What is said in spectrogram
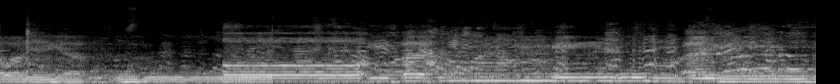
وليأخذوا طائفة منهم أن يضلوك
